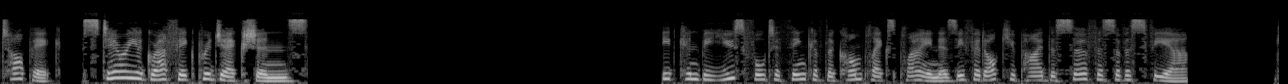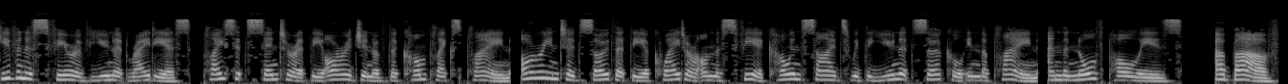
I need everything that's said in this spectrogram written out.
Topic: Stereographic projections It can be useful to think of the complex plane as if it occupied the surface of a sphere. Given a sphere of unit radius, place its center at the origin of the complex plane, oriented so that the equator on the sphere coincides with the unit circle in the plane, and the north pole is above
